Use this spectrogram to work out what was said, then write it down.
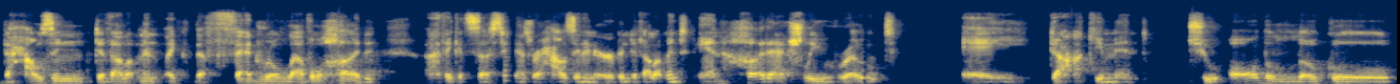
the housing development, like the federal level HUD. I think it stands for Housing and Urban Development. And HUD actually wrote a document to all the local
